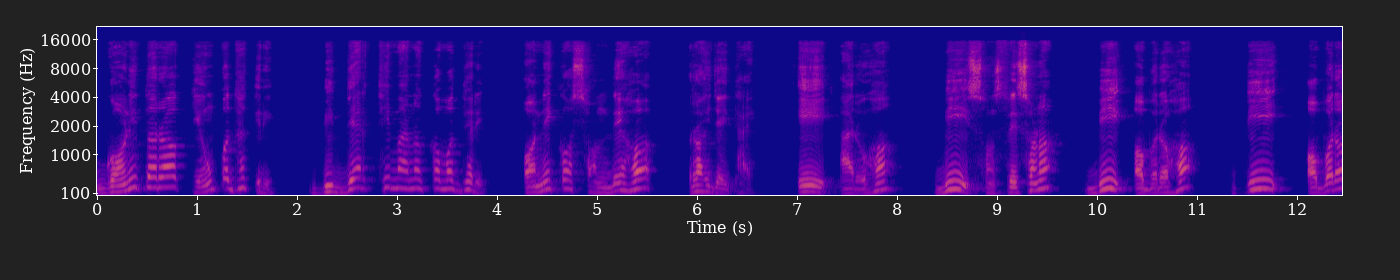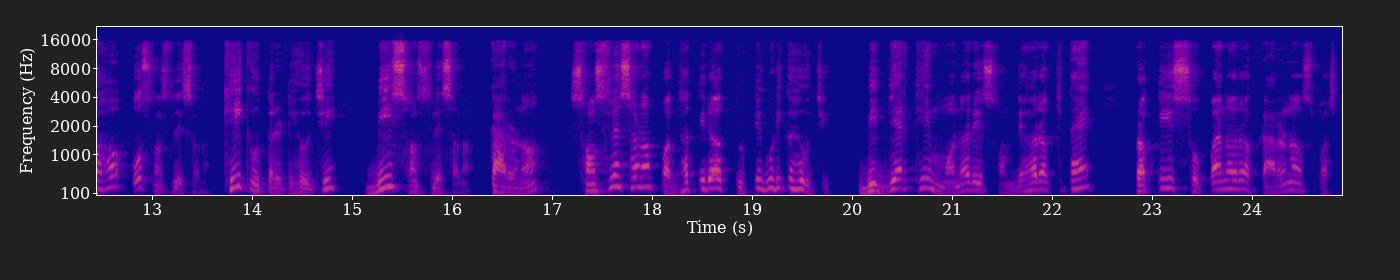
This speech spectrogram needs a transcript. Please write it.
ଗଣିତର କେଉଁ ପଦ୍ଧତିରେ ବିଦ୍ୟାର୍ଥୀମାନଙ୍କ ମଧ୍ୟରେ ଅନେକ ସନ୍ଦେହ ରହିଯାଇଥାଏ। ଏ ଆରୋହ ବି ସଂଶ୍ଳେଷଣ ବି ଅବରୋହ ଡି ଅବରୋହ ଓ ସଂଶ୍ଳେଷଣ। ଠିକ ଉତ୍ତରଟି ହେଉଛି ବି ସଂଶ୍ଳେଷଣ। କାରଣ ସଂଶ୍ଳେଷଣ ପଦ୍ଧତିର ତ୍ରୁଟି ଗୁଡ଼ିକ ହେଉଛି ବିଦ୍ୟାର୍ଥୀ ମନରେ ସନ୍ଦେହ ରଖିଥାଏ ପ୍ରତି ସୋପାନର କାରଣ ସ୍ପଷ୍ଟ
